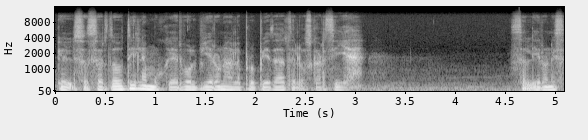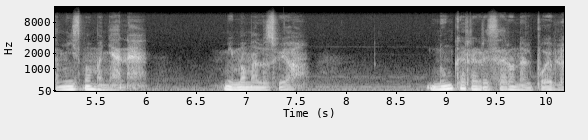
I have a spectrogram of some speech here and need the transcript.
El sacerdote y la mujer volvieron a la propiedad de los García. Salieron esa misma mañana. Mi mamá los vio. Nunca regresaron al pueblo.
